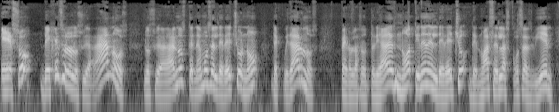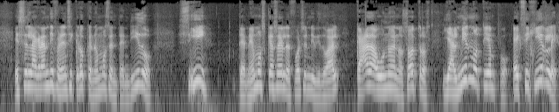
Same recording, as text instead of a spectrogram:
Eso déjenselo a los ciudadanos. Los ciudadanos tenemos el derecho o no de cuidarnos, pero las autoridades no tienen el derecho de no hacer las cosas bien. Esa es la gran diferencia y creo que no hemos entendido. Sí, tenemos que hacer el esfuerzo individual cada uno de nosotros y al mismo tiempo exigirle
